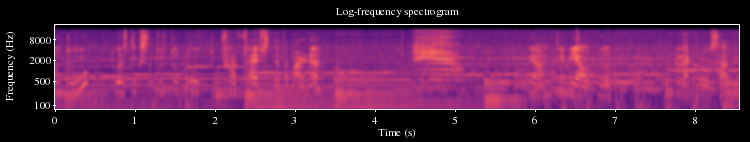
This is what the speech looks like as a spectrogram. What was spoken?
Und du? Du hast nichts... Du, du, du, du pfeifst nicht einmal, ne? Ja, die miaut nur. Na, großartig.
